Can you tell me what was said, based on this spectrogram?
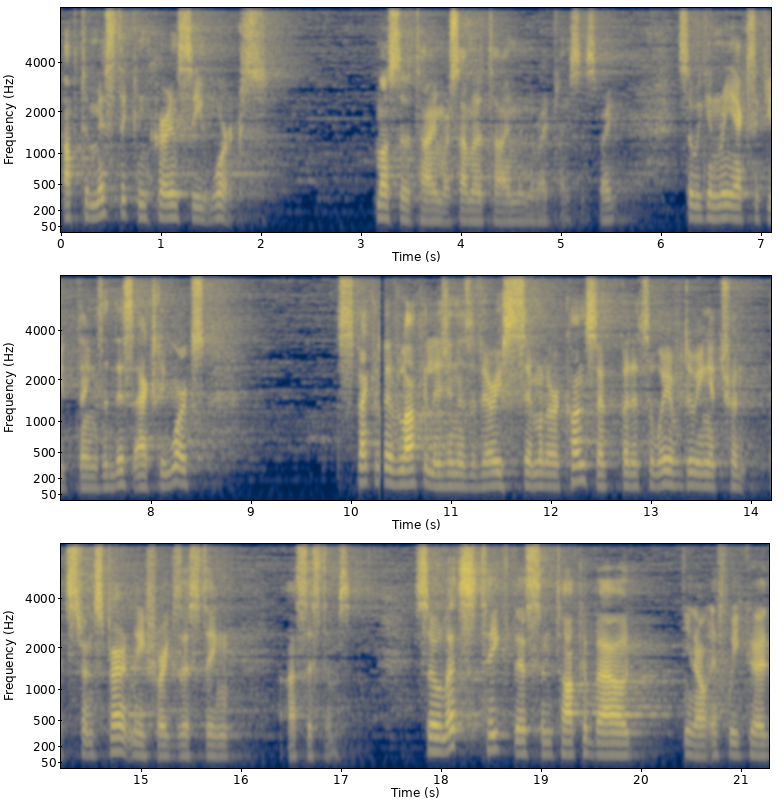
Optimistic concurrency works most of the time or some of the time in the right places, right? So we can re-execute things, and this actually works. Speculative lock elision is a very similar concept, but it's a way of doing it tra it's transparently for existing uh, systems. So let's take this and talk about, you know, if we could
